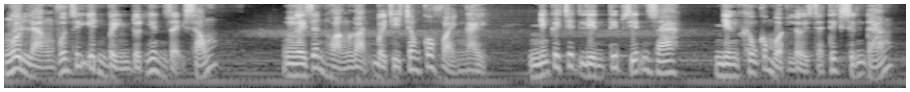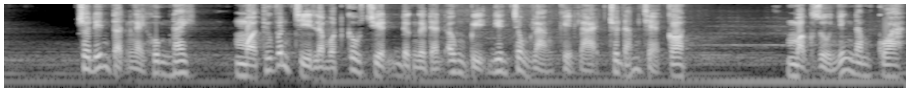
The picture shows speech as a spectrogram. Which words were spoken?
Ngôi làng vốn dĩ yên bình đột nhiên dậy sóng Người dân hoảng loạn bởi chỉ trong có vài ngày, Những cái chết liên tiếp diễn ra, Nhưng không có một lời giải thích xứng đáng. Cho đến tận ngày hôm nay, Mọi thứ vẫn chỉ là một câu chuyện Được người đàn ông bị điên trong làng kể lại cho đám trẻ con. Mặc dù những năm qua,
